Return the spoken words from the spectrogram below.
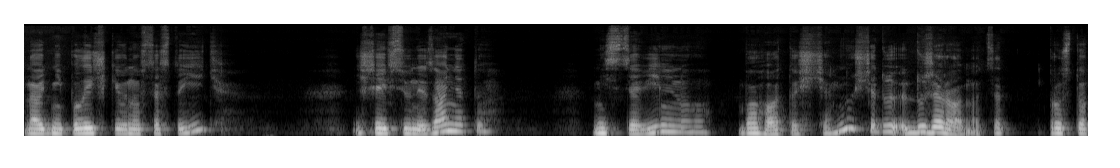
на одній поличці воно все стоїть. І ще й всю не зайнято. Місця вільного, багато ще. Ну, ще дуже рано. Це просто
